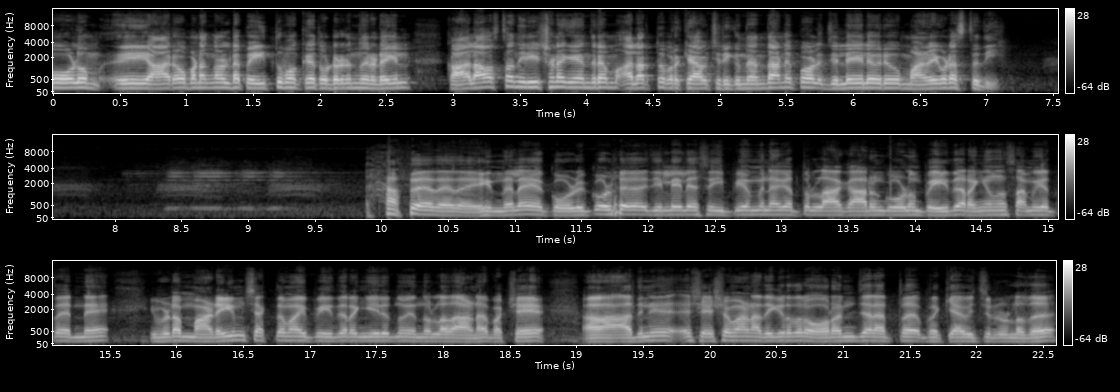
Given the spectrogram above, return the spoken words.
കോളും ഈ ആരോപണങ്ങളുടെ പെയ്ത്തുമൊക്കെ തുടരുന്നതിനിടയിൽ കാലാവസ്ഥാ നിരീക്ഷണ കേന്ദ്രം അലർട്ട് പ്രഖ്യാപിച്ചിരിക്കുന്നു. എന്താണ് ഇപ്പോൾ ജില്ലയിലെ ഒരു മഴയുടെ സ്ഥിതി? അതെ അതെ അതെ. ഇന്നലെ കോഴിക്കോട് ജില്ലയിലെ സി പി എമ്മിനകത്തുള്ള ആ കാറും കോളും പെയ്തിറങ്ങുന്ന സമയത്ത് തന്നെ ഇവിടെ മഴയും ശക്തമായി പെയ്തിറങ്ങിയിരുന്നു എന്നുള്ളതാണ്. പക്ഷേ അതിന് ശേഷമാണ് അധികൃതർ ഓറഞ്ച് അലർട്ട് പ്രഖ്യാപിച്ചിട്ടുള്ളത്.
